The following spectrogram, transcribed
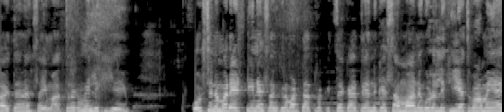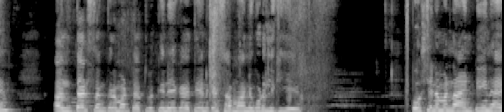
आयतन सही मात्रक में लिखिए। क्वेश्चन नंबर एट्टीन है, संक्रमण तत्व किसे कहते हैं? इनके सामान्य गुण लिखिए अथवा में है। अंतर संक्रमण तत्व किन्हें कहते हैं? इनके सामान्य गुण लिखिए। क्वेश्चन नंबर नाइनटीन है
